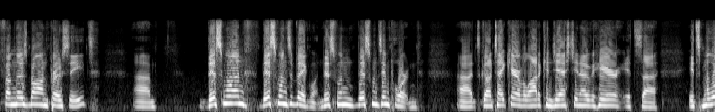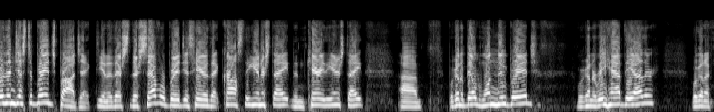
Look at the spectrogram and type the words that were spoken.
from those bond proceeds. Um, this one, this one's a big one. This one, this one's important. Uh, it's going to take care of a lot of congestion over here. It's uh, it's more than just a bridge project. You know, there's there's several bridges here that cross the interstate and carry the interstate. Uh, we're going to build one new bridge. We're going to rehab the other. We're going to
